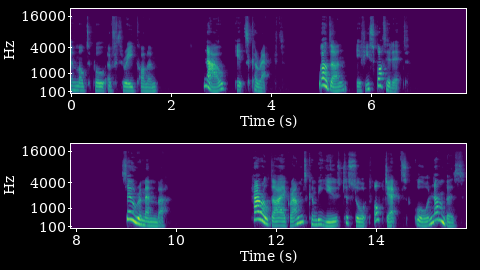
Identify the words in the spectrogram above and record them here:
a multiple of 3 column. Now it's correct. Well done if you spotted it. So remember, Carroll diagrams can be used to sort objects or numbers.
